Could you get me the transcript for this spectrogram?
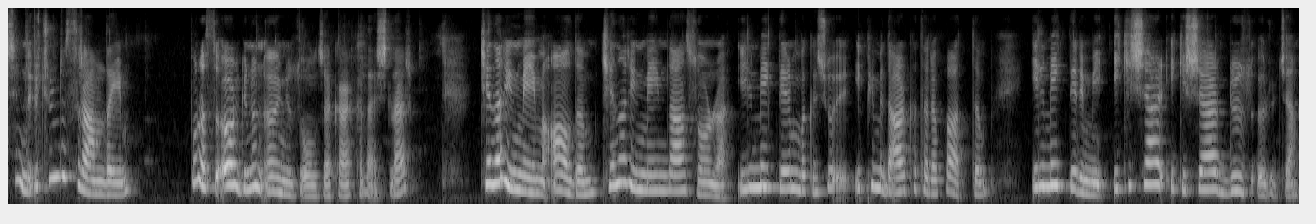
Şimdi üçüncü sıramdayım. Burası örgünün ön yüzü olacak arkadaşlar. Kenar ilmeğimi aldım. Kenar ilmeğimden sonra ilmeklerim bakın şu ipimi de arka tarafa attım. İlmeklerimi ikişer ikişer düz öreceğim.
